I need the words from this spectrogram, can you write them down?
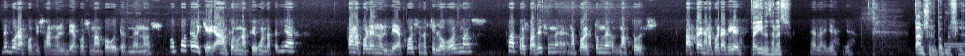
δεν μπορώ να πω ότι σαν Ολυμπιακός είμαι απογοητευμένος. Οπότε, οκ, αν θέλουν να φύγουν τα παιδιά, πάνω απ' όλα είναι Ολυμπιακός, είναι ο σύλλογός μας. Θα προσπαθήσουμε να πορευτούμε με αυτούς. Αυτά είχα να πω Ηρακλή. Θα γίνει, Θανάση. Έλα, γεια, γεια. Πάμε στον επόμενο φίλο.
